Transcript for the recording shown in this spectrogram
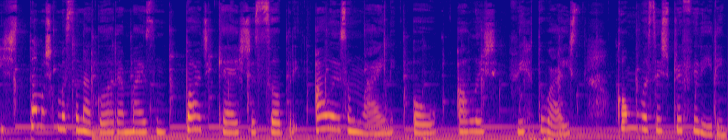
Estamos começando agora mais um podcast sobre aulas online ou aulas virtuais, como vocês preferirem.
